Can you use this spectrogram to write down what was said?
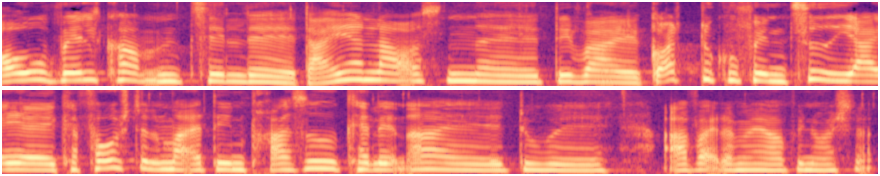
Og velkommen til øh, dig, Jan Larsen. Øh, det var øh, godt, du kunne finde tid. Jeg kan forestille mig, at det er en presset kalender, du arbejder med op i Nordsjælland.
